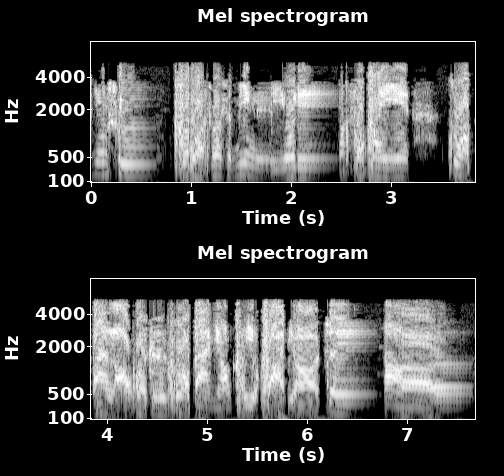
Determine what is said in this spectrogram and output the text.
经书如果说是命里有两次婚姻，做伴郎或者是做伴娘可以化掉，这样、呃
